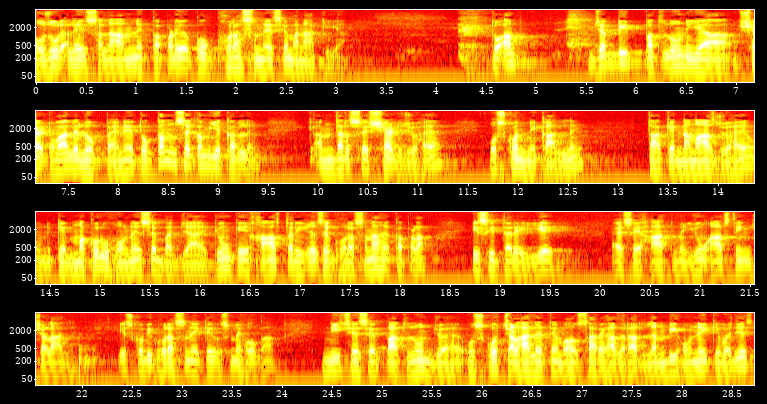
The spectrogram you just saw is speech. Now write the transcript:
حضور علیہ السلام نے کپڑے کو گھرسنے سے منع کیا۔ تو اب جب بھی پتلون یا شرٹ والے لوگ پہنے تو کم سے کم یہ کر لیں کہ اندر سے شرٹ جو ہے اس کو نکال لیں تاکہ نماز جو ہے ان کے مکرو ہونے سے بچ جائے، کیونکہ خاص طریقے سے گھرسنا ہے کپڑا۔ اسی طرح یہ ایسے ہاتھ میں یوں آستین چڑھا لیں، اس کو بھی گھرسنے کے اس میں ہوگا۔ نیچے سے پاتلون جو ہے اس کو چڑھا لیتے ہیں بہت سارے حضرات، لمبی ہونے کی وجہ سے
